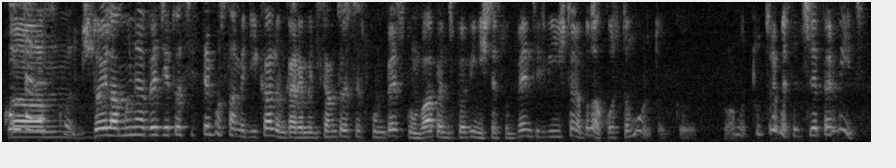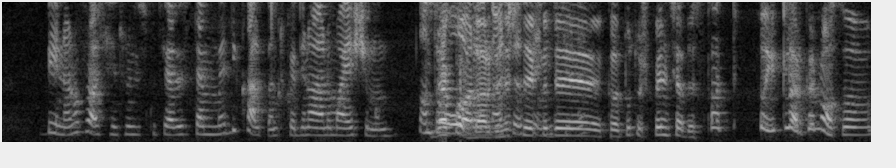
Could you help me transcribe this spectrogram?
Cum te Um, descurci? Doi la mână, vezi, e tot sistemul ăsta medical în care medicamentele se scumpesc cumva pentru că vin niște subvenții, vin niște... Bă, da, costă mult. Că, bă, tu trebuie să ți le permiți. Bine, nu vreau să intru în discuția de sistem medical, pentru că din aia nu mai ieșim în, De într-o acord, oră dar în această gândește cât emisiune. de, că totuși pensia de stat, bă, e clar că nu o să...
